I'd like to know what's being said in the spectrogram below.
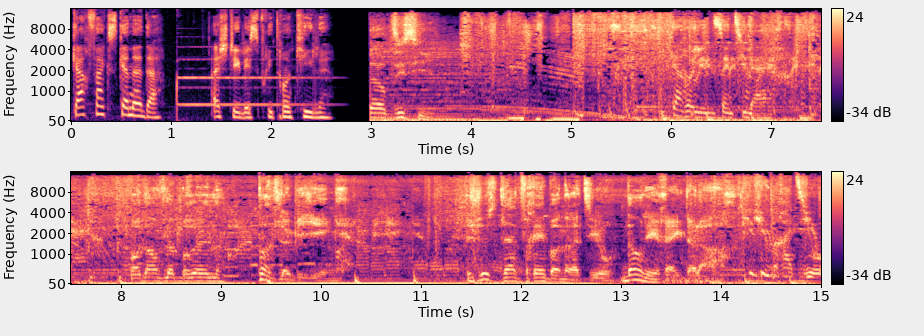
Carfax Canada. Achetez l'esprit tranquille. d'ici. Caroline Saint-Hilaire. Pas d'enveloppe brune, pas de lobbying. Juste la vraie bonne radio, dans les règles de l'art. Cube Radio.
